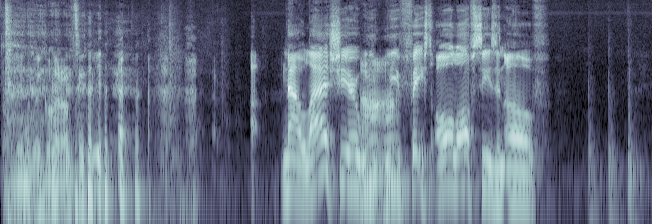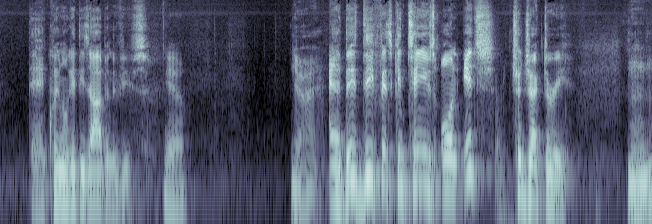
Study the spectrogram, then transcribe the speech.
But anyway, go ahead. Now, last year we, Uh-huh. we faced all off season of Dan Quinn gonna get these job interviews. yeah. You're right. And if this defense continues on its trajectory, Mm-hmm.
